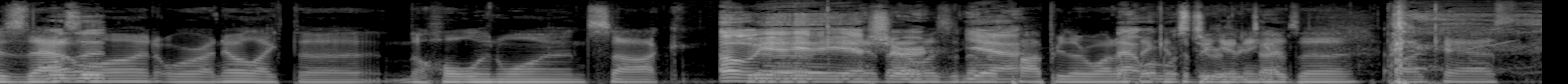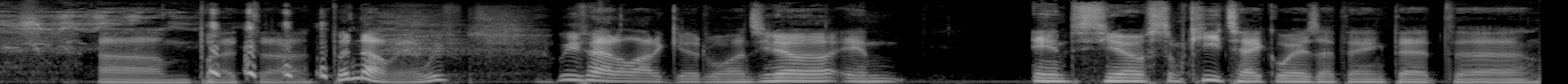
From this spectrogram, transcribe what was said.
Is that it- one? Or I know like the the hole in one sock. Oh, yeah, joke. yeah, yeah, sure. That was another Yeah. popular one. That I think at the two or three beginning of the podcast. um, but uh, but no man, we've we've had a lot of good ones. You know, and and you know some key takeaways. I think that uh,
